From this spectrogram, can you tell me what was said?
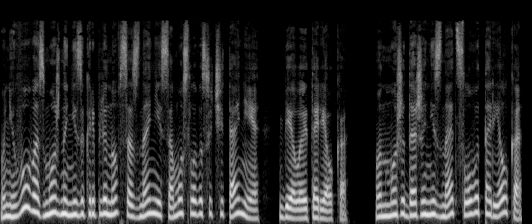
У него, возможно, не закреплено в сознании само словосочетание «белая тарелка». Он может даже не знать слово «тарелка».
